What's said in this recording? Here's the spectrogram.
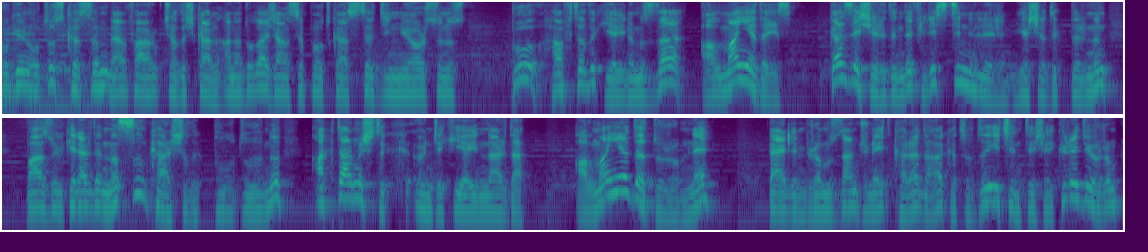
bugün 30 Kasım. Ben Faruk Çalışkan. Anadolu Ajansı podcast'ı dinliyorsunuz. Bu haftalık yayınımızda Almanya'dayız. Gazze şeridinde Filistinlilerin yaşadıklarının bazı ülkelerde nasıl karşılık bulduğunu aktarmıştık önceki yayınlarda. Almanya'da durum ne? Berlin büromuzdan Cüneyt Karadağ'a katıldığı için teşekkür ediyorum.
